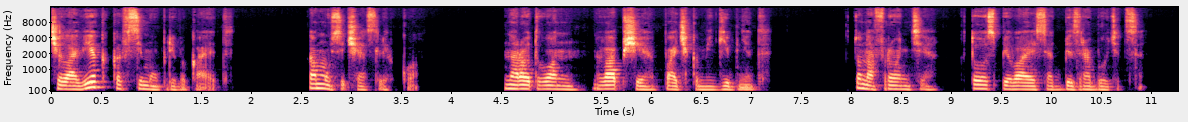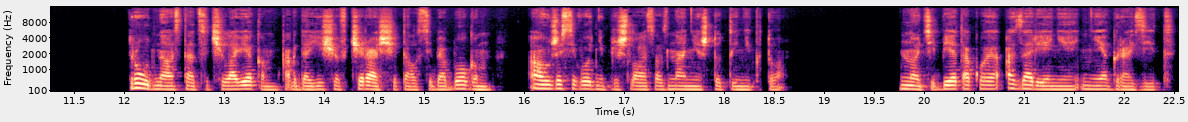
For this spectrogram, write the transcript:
человек ко всему привыкает. Кому сейчас легко? Народ вон вообще пачками гибнет. Кто на фронте, кто спиваясь от безработицы. Трудно остаться человеком, когда еще вчера считал себя богом, а уже сегодня пришло осознание, что ты никто. Но тебе такое озарение не грозит.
